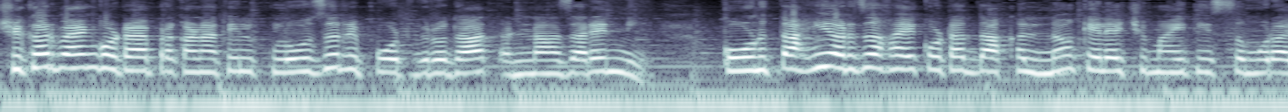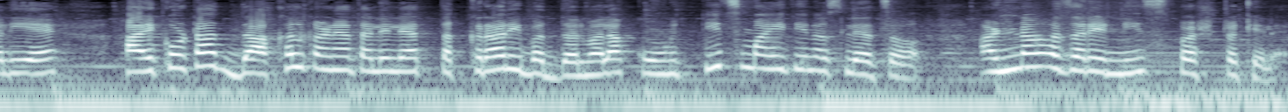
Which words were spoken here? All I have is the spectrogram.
शिखर बँक घोटाळ्या प्रकरणातील क्लोजर रिपोर्ट विरोधात अण्णा हजारेंनी कोणताही अर्ज हायकोर्टात दाखल न केल्याची माहिती समोर आली आहे. हायकोर्टात दाखल करण्यात आलेल्या तक्रारीबद्दल मला कोणतीच माहिती नसल्याचं अण्णा हजारेंनी स्पष्ट केलंय.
